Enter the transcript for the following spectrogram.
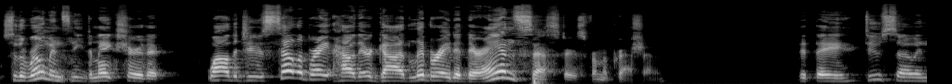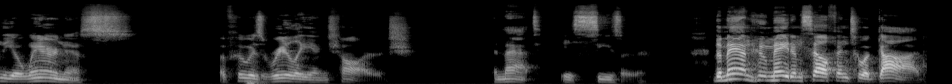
So the Romans need to make sure that while the Jews celebrate how their God liberated their ancestors from oppression, that they do so in the awareness of who is really in charge, and that is Caesar. The man who made himself into a god,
